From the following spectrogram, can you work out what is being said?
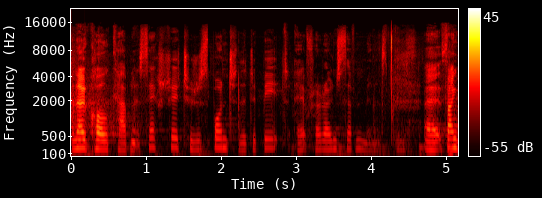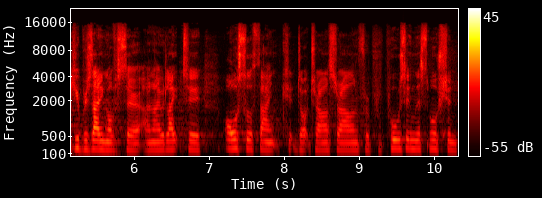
I now call Cabinet Secretary to respond to the debate uh, for around seven minutes, please. Uh, thank you, Presiding Officer, and I would like to also thank Dr Alistair Allen for proposing this motion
